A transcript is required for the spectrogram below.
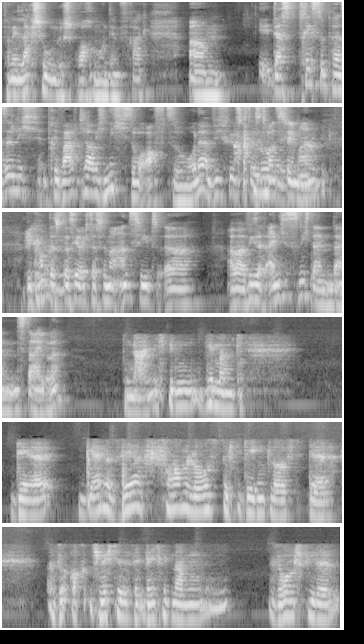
von den Lackschuhen gesprochen und dem Frack. Ähm, das trägst du persönlich, privat, glaube ich, nicht so oft so, oder? Wie fühlt sich das trotzdem an? Wie kommt es, dass ihr euch das immer anzieht? Äh, aber wie gesagt, eigentlich ist es nicht dein, dein Style, oder? Nein, ich bin jemand, der gerne sehr formlos durch die Gegend läuft, der, also auch, ich möchte, wenn, wenn ich mit meinem Sohn spiele,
